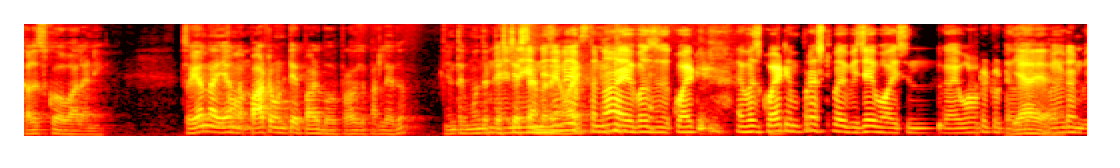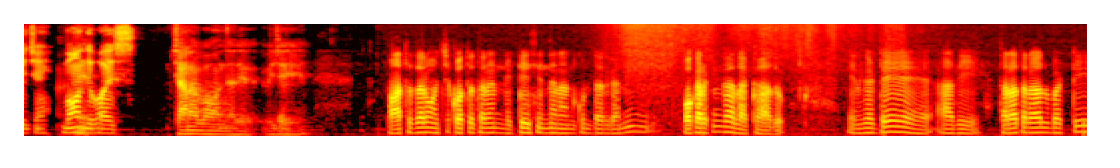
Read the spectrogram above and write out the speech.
కలుసుకోవాలని. సో ఏమన్నా ఏమన్నా పాట ఉంటే పాడు పర్లేదు. ఇంతకు ముందు టెస్ట్ చేశాను నిజంగా చెప్తున్నా I was quite I was quite impressed by Vijay voice I wanted to tell. Well done Vijay బాగుంది వాయిస్ చాలా బాగుంది అది విజయ్ పాత తరం వచ్చి కొత్త తరం నెట్టేసిందని అనుకుంటారు కానీ ఒక రకంగా అలా కాదు. ఎందుకంటే అది తరతరాలు బట్టి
